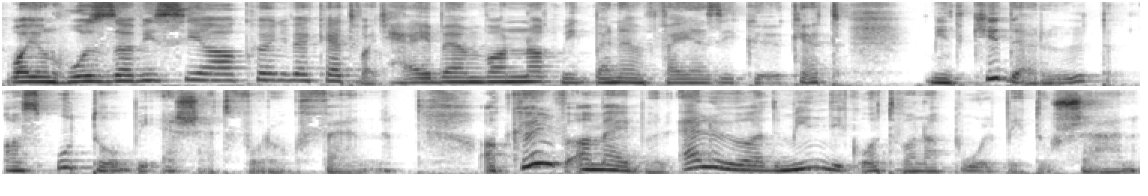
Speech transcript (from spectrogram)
vajon hozzaviszi a könyveket, vagy helyben vannak, míg be nem fejezik őket. Mint kiderült, az utóbbi eset forog fenn. A könyv, amelyből előad, mindig ott van a pulpitusán.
